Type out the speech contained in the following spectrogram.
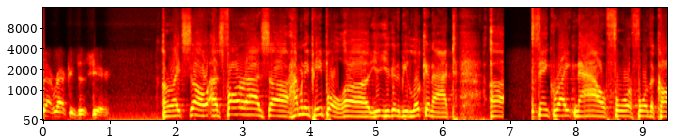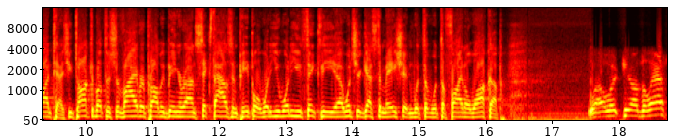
set records this year. All right. So, as far as uh, how many people uh, you, are going to be looking at uh, think right now for for the contest? You talked about the Survivor probably being around six thousand people. What do you what do you think the uh, what's your guesstimation with the with the final walk up? Well, you know, the last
